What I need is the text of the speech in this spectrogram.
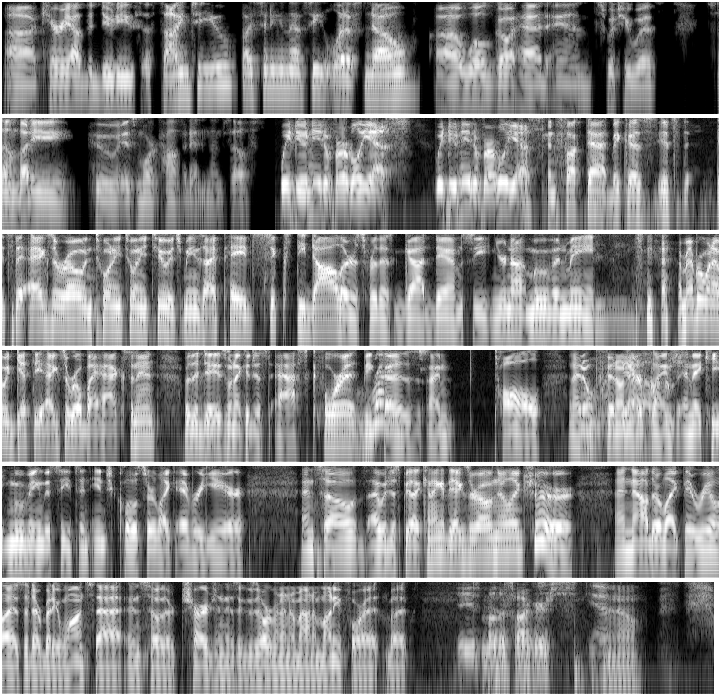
uh, carry out the duties assigned to you by sitting in that seat. Let us know. Uh, we'll go ahead and switch you with somebody who is more confident in themselves. we do need a verbal yes. We do need a verbal yes. And fuck that because it's the, it's the exit row in 2022, which means I paid sixty dollars for this goddamn seat, and you're not moving me. I remember when I would get the exit row by accident, or the days when I could just ask for it because I'm tall and I don't oh fit on God. airplanes, and they keep moving the seats an inch closer like every year. And so I would just be like, "Can I get the exit row?" And they're like, "Sure." And now they're like, they realize that everybody wants that, and so they're charging this exorbitant amount of money for it. But These motherfuckers. you Yeah. know,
